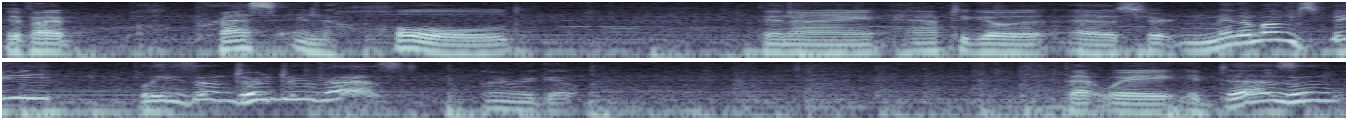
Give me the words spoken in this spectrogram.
If I press and hold, then I have to go at a certain minimum speed. Please don't turn too fast. There we go. That way it doesn't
